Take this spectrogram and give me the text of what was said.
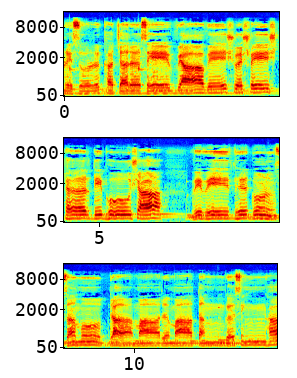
नृसुर्खचरसेव्या विश्वश्रेष्ठर्दिभूषा विविधगुणसमुद्रा मारमातङ्गसिंहा।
